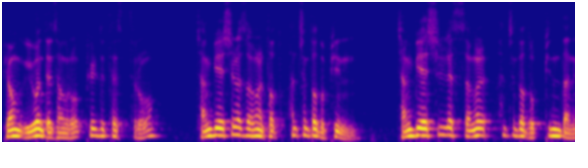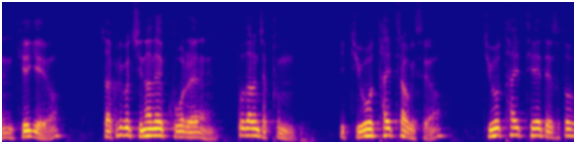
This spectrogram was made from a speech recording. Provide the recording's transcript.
병의원 대상으로 필드 테스트로 장비의 신뢰성을 더 한층 더 높인 장비의 신뢰성을 한층 더 높인다는 계획이에요. 자 그리고 지난해 9월에 또 다른 제품 이 듀오 타이트라고 있어요. 듀오 타이트에 대해서도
